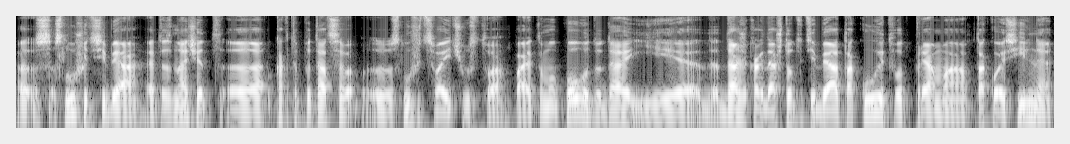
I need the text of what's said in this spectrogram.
Э, слушать себя, это значит э, как-то пытаться э, слушать свои чувства по этому поводу, да, и даже когда что-то тебя атакует, вот прямо такое сильное,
